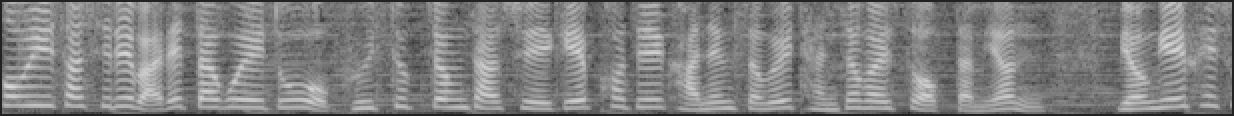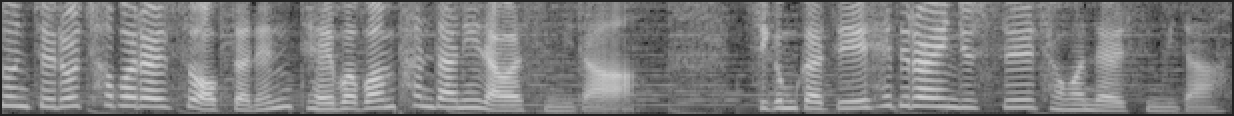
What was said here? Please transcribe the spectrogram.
허위 사실을 말했다고 해도 불특정 다수에게 퍼질 가능성을 단정할 수 없다면 명예훼손죄로 처벌할 수 없다는 대법원 판단이 나왔습니다. 지금까지 헤드라인 뉴스 정원나였습니다.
